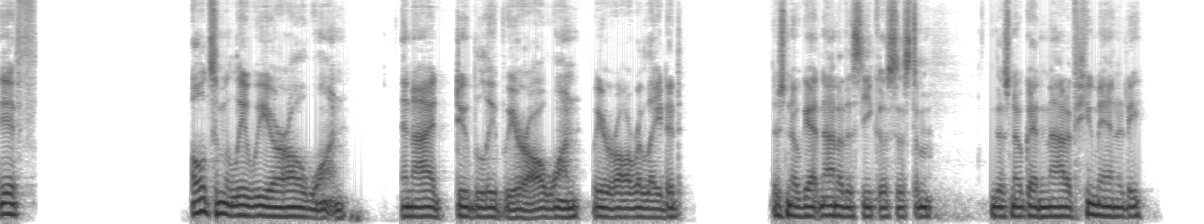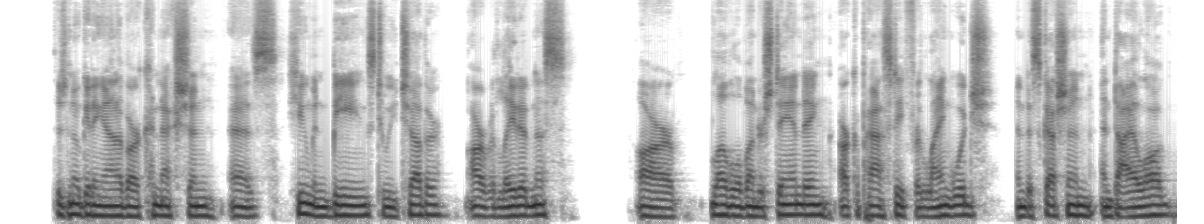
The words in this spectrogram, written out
If ultimately we are all one, and I do believe we are all one, we are all related. There's no getting out of this ecosystem. There's no getting out of humanity. There's no getting out of our connection as human beings to each other, our relatedness, our level of understanding, our capacity for language and discussion and dialogue.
